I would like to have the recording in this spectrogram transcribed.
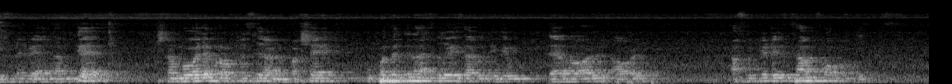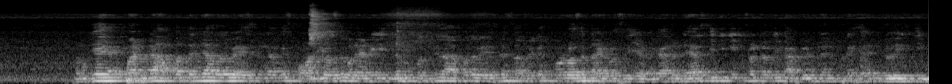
ഇവിടെ വേറെ നമുക്ക് ഇഷ്ടംപോലെ പ്രൊഫഷൻസ് പക്ഷെ മുപ്പത്തഞ്ച് നാൽപ്പത് വയസ്സാകുമ്പോഴത്തേക്കും നമുക്ക് പണ്ട് അമ്പത്തഞ്ച് അറുപത് വയസ്സിലൊക്കെ സ്പോൺഡോസ് പറയുകയാണെങ്കിൽ ഇന്ന് മുപ്പത്തി നാൽപ്പത് വയസ്സിലെ സമയത്ത് സ്പോൺഡോസ് ഡയഗ്നോസ് ചെയ്യണം കാരണം they are sitting in front of the computer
